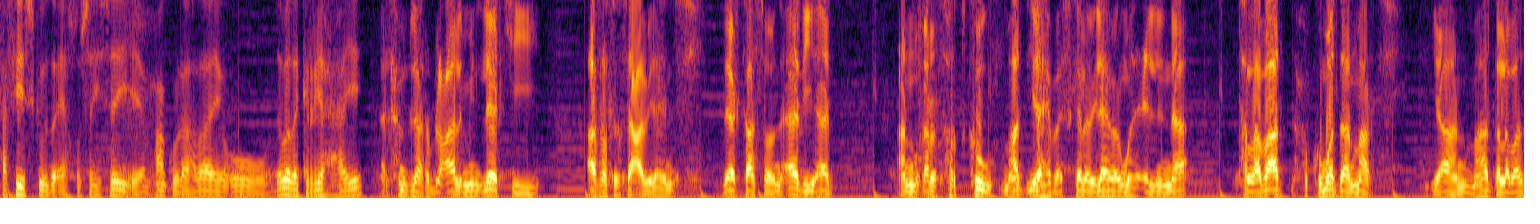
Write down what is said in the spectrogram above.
xafiiskooda ay khusaysay ee maxaanku idhaahdaa uu dabada ka riixahayay alxamdulilah rabbilcaalamiin leerkii afartan saaca ba ilahayna siiyey leerkaas oon aad iyo aad aan maqanata horta kow mahad ilaahay baa iskale ilahay baan ugu mahad celinaynaa. Talabaad xukuumaddan maaragtay yaan mahadda labaad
